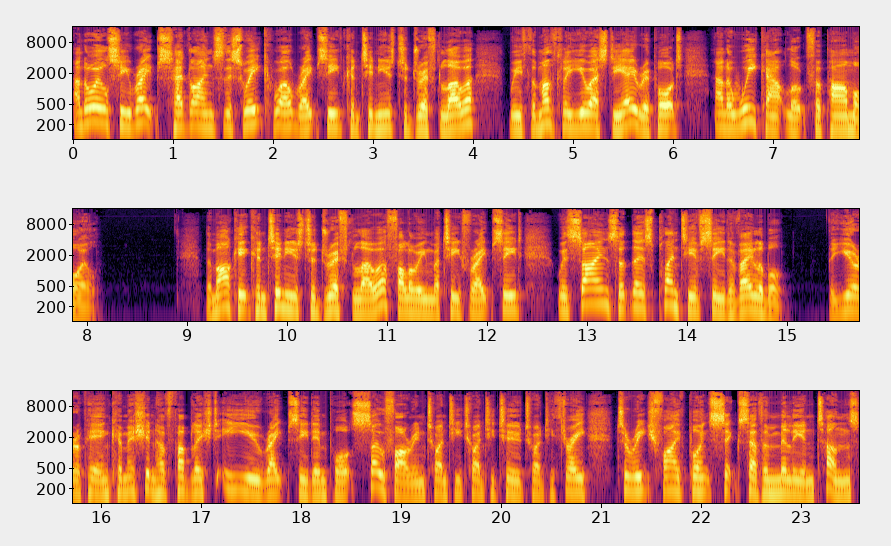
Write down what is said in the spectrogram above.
And oilseed rapes headlines this week. Well, rapeseed continues to drift lower with the monthly USDA report and a weak outlook for palm oil. The market continues to drift lower following Matif rapeseed, with signs that there's plenty of seed available. The European Commission have published EU rapeseed imports so far in 2022-23 to reach 5.67 million tonnes,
